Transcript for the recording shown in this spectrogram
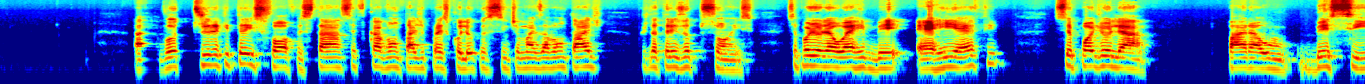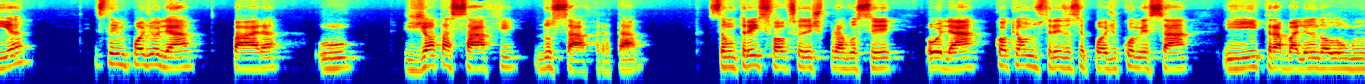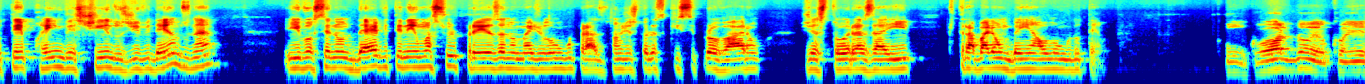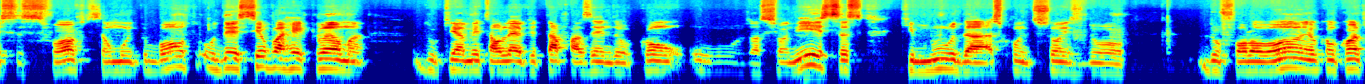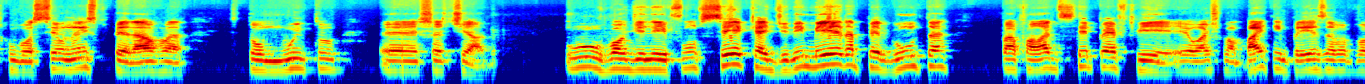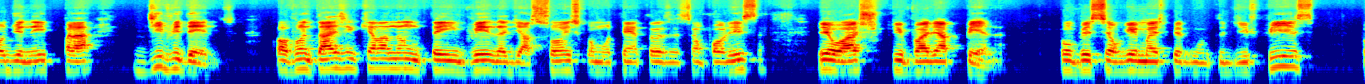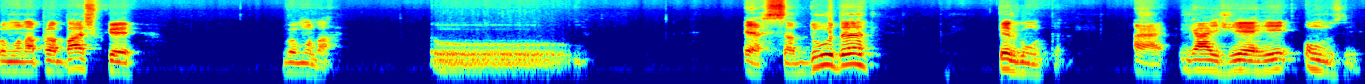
Ah, vou sugerir aqui três FOFs, tá? Você fica à vontade para escolher o que você sentir mais à vontade. Vou dar três opções. Você pode olhar o RBRF, você pode olhar para o BCIA, e você também pode olhar para o JSAF do Safra, tá? São três FOFs que eu deixo para você olhar. Qualquer um dos três você pode começar e ir trabalhando ao longo do tempo, reinvestindo os dividendos, né? E você não deve ter nenhuma surpresa no médio e longo prazo. São gestoras que se provaram, gestoras aí que trabalham bem ao longo do tempo. Concordo, eu conheço esses FOFs, são muito bons. O De Silva reclama do que a Metal Leve está fazendo com os acionistas que muda as condições do, do follow-on. Eu concordo com você, eu nem esperava, estou muito é, chateado. O Valdinei Fonseca, de Limeira, pergunta para falar de CPFE. Eu acho uma baita empresa, Valdinei, para dividendos. Com a vantagem que ela não tem venda de ações, como tem a Transição Paulista, eu acho que vale a pena. Vamos ver se alguém mais pergunta de FIIs. Vamos lá para baixo, porque. Vamos lá. O... Essa Duda pergunta: HGRE 11.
